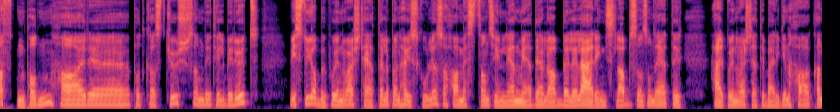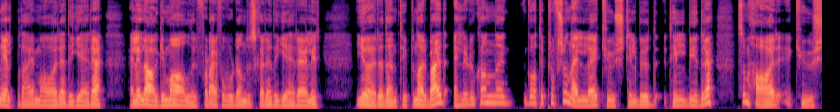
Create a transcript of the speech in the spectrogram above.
Aftenpodden har eh, podkastkurs som de tilbyr ut. Hvis du jobber på universitetet eller på en høyskole, så har mest sannsynlig en medialab eller læringslab, sånn som det heter her på Universitetet i Bergen, ha, kan hjelpe deg med å redigere, eller lage maler for deg for hvordan du skal redigere, eller gjøre den typen arbeid, eller du kan eh, gå til profesjonelle kurstilbydere som har kurs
